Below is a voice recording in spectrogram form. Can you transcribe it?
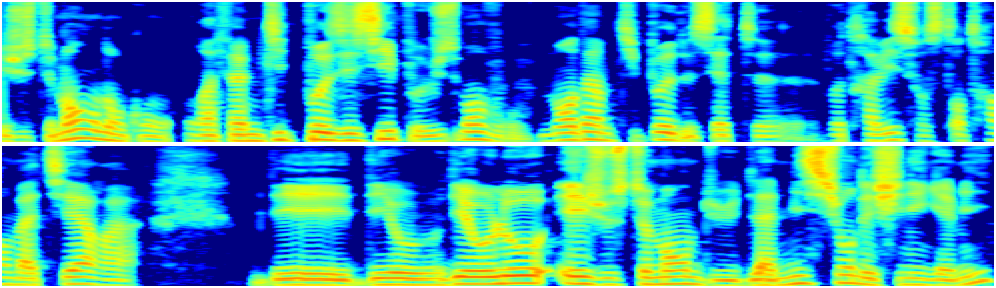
justement, donc, on, va faire une petite pause ici pour justement vous demander un petit peu de votre avis sur cette entrée en matière des, des, ho- des holos et justement de la mission des Shinigami.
